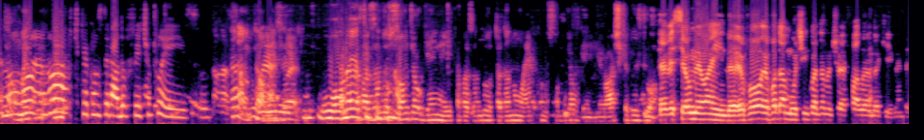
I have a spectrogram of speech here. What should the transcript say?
eu não, eu não acho que é considerado free to play isso. Não, então, mas é, O WoW não é tá assim vazando o não. som de alguém aí, tá vazando, tá dando um eco no som de alguém. Eu acho que é do João. Deve ser o meu ainda. Eu vou, eu vou dar mute enquanto eu não estiver falando aqui. aguenta.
